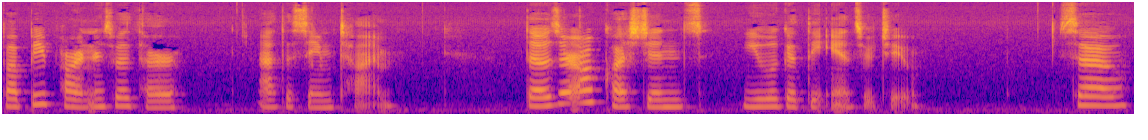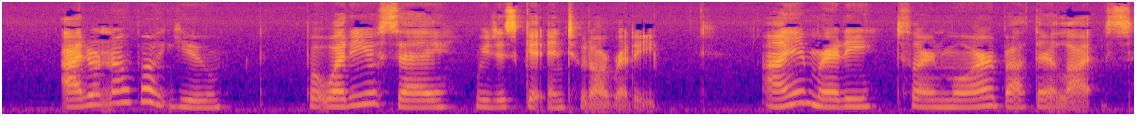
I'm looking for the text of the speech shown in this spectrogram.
but be partners with her at the same time? Those are all questions you will get the answer to. So, I don't know about you, but what do you say we just get into it already? I am ready to learn more about their lives.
